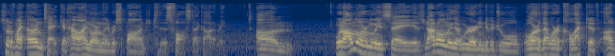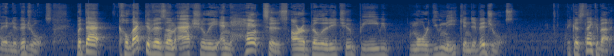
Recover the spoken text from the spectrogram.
sort of my own take and how I normally respond to this false dichotomy. Um, what I'll normally say is not only that we're an individual or that we're a collective of individuals, but that collectivism actually enhances our ability to be more unique individuals. Because think about it.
